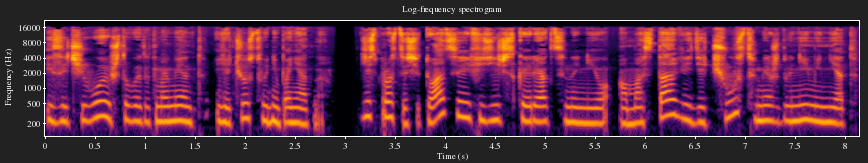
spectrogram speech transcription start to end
из-за чего и что в этот момент я чувствую, непонятно. Есть просто ситуация и физическая реакция на нее, а моста в виде чувств между ними нет.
